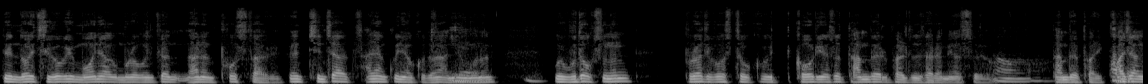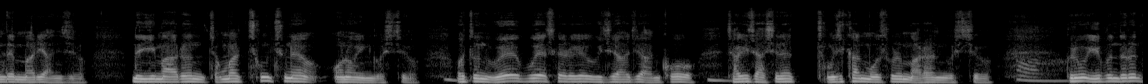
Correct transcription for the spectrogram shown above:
근데 너의 직업이 뭐냐고 물어보니까 나는 포스다. 그래. 그 진짜 사냥꾼이었거든, 안중근은. 예. 우리 우덕수는 브라디보스토크 거리에서 담배를 팔던 사람이었어요. 어. 담배 팔이 과장된 말이 아니죠. 근데 이 말은 정말 청춘의 언어인 것이죠. 음. 어떤 외부의 세력에 의지하지 않고 음. 자기 자신의 정직한 모습을 말하는 것이죠. 어. 그리고 이분들은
